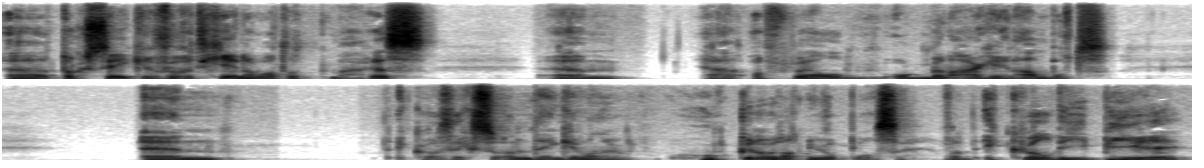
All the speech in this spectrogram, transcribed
uh, toch zeker voor hetgene wat het maar is. Um, ja, ofwel ook bijna geen aanbod. En ik was echt zo aan het denken van, hoe kunnen we dat nu oplossen? Want ik wil die bieren,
